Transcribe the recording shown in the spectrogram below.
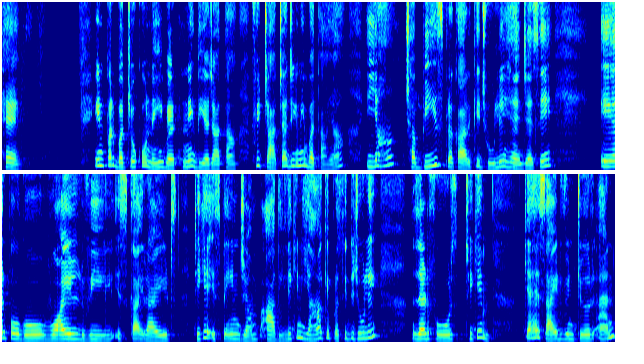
हैं। इन पर बच्चों को नहीं बैठने दिया जाता। फिर चाचा जी ने बताया, यहाँ छब्बीस प्रकार के झूले हैं, जैसे air pogo, wild wheel, sky rides, ठीक है, स्पेन जंप आदि। लेकिन यहाँ के प्रसिद्ध झूले, जेड फोर्स, ठीक है, क्या है, साइड विंटर एंड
